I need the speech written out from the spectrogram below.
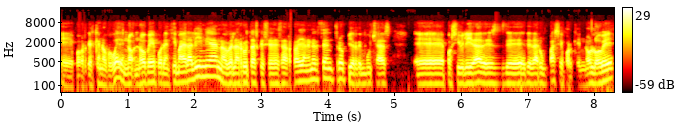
eh, porque es que no puede, no, ve por encima de la línea, no ve las rutas que se desarrollan en el centro, pierde muchas eh, posibilidades de, dar un pase porque no lo ve.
